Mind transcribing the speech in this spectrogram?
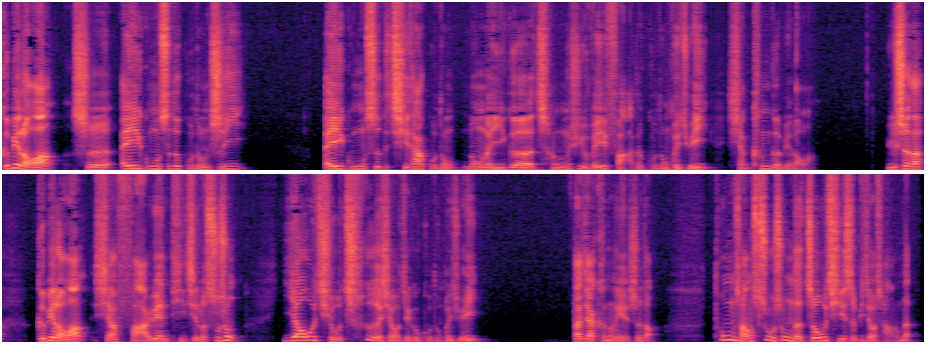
隔壁老王是 A 公司的股东之一。A 公司的其他股东弄了一个程序违法的股东会决议，想坑隔壁老王。于是呢，隔壁老王向法院提起了诉讼，要求撤销这个股东会决议。大家可能也知道，通常诉讼的周期是比较长的。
